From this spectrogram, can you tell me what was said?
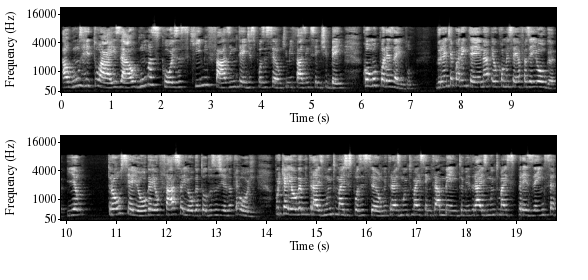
alguns rituais, algumas coisas que me fazem ter disposição, que me fazem sentir bem. Como, por exemplo, durante a quarentena eu comecei a fazer yoga. E eu trouxe a yoga e eu faço a yoga todos os dias até hoje. Porque a yoga me traz muito mais disposição, me traz muito mais centramento, me traz muito mais presença.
